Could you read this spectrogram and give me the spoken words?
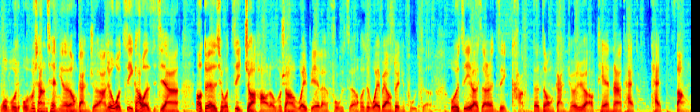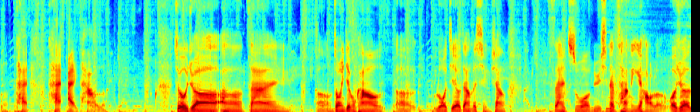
我不我不想欠你的那种感觉啊，就是我自己靠我自己啊，那我对得起我自己就好了，我不需要为别人负责，或者我也不要对你负责，我自己的责任自己扛的这种感觉，我就觉得哦天呐，太太棒了，太太爱他了，所以我觉得呃在嗯综艺节目看到呃罗杰有这样的形象，在做女性的倡议好了，我就觉得。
